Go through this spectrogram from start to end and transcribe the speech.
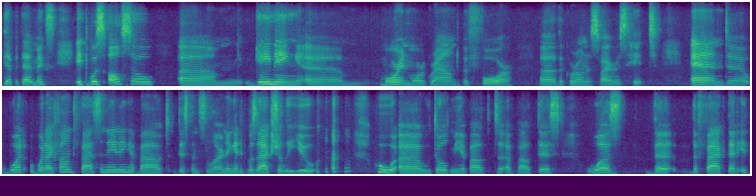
the epidemics. It was also um, gaining um, more and more ground before uh, the coronavirus hit. And uh, what what I found fascinating about distance learning, and it was actually you who uh, who told me about about this, was the the fact that it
